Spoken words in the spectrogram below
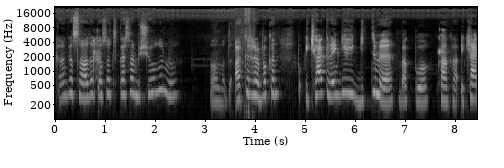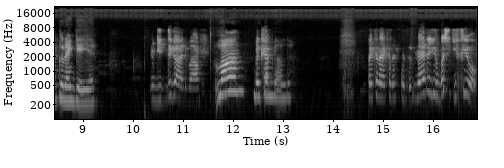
Kanka sağda kasa tıklarsan bir şey olur mu? Olmadı. Arkadaşlar bakın bu iki harfli rengi gitti mi? Bak bu kanka iki harfli rengi. Gitti galiba. Lan reklam geldi. Bakın arkadaşlar. Nerede yılbaşı gifi yok.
